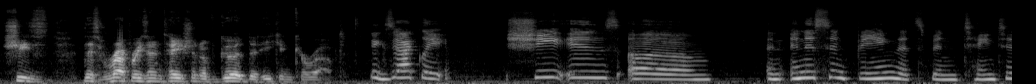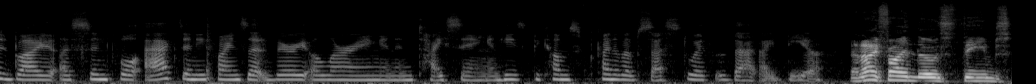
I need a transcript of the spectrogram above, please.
she's this representation of good that he can corrupt. Exactly. She is um an innocent being that's been tainted by a sinful act and he finds that very alluring and enticing and he becomes kind of obsessed with that idea. And I find those themes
